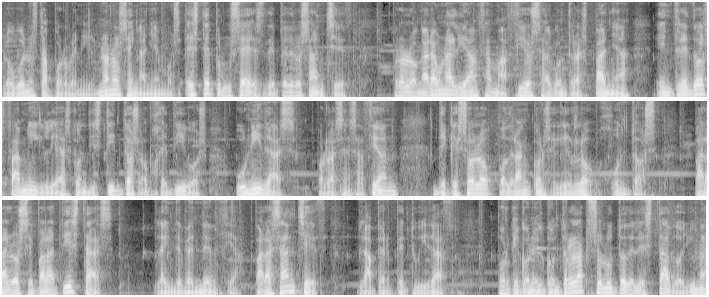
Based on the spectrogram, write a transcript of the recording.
Lo bueno está por venir. No nos engañemos. Este procés de Pedro Sánchez prolongará una alianza mafiosa contra España entre dos familias con distintos objetivos, unidas por la sensación de que solo podrán conseguirlo juntos. Para los separatistas, la independencia. Para Sánchez, la perpetuidad. Porque con el control absoluto del Estado y una,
